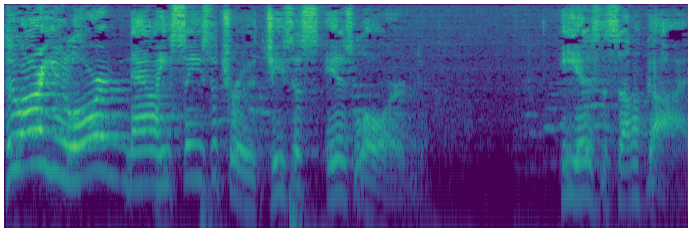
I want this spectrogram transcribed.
Who are you, Lord? Now he sees the truth. Jesus is Lord. He is the Son of God.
